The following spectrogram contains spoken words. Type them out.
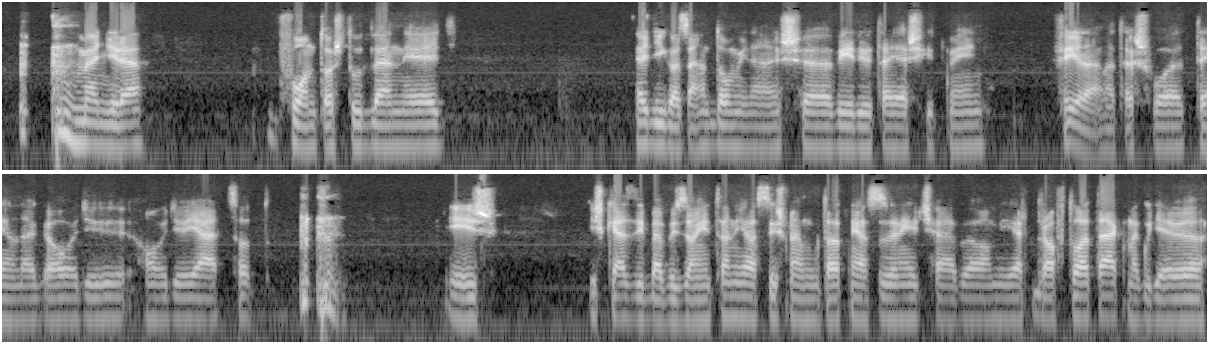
mennyire fontos tud lenni egy, egy igazán domináns védő teljesítmény. Félelmetes volt tényleg, ahogy ő, ahogy ő játszott. és és kezdi bebizonyítani, azt is megmutatni azt az NHL-be, amiért draftolták, meg ugye ő,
